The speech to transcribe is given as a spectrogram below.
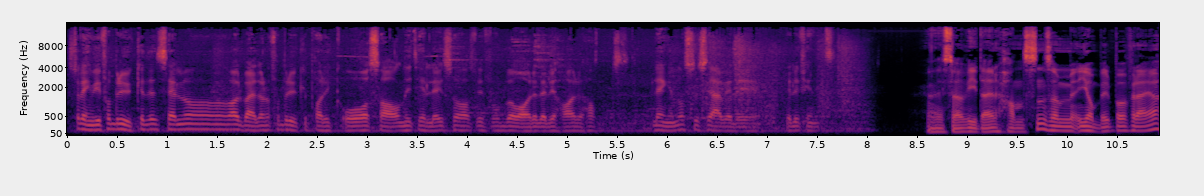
Så lenge vi får bruke det selv og arbeiderne får bruke park og salen i tillegg, så at vi får bevare det vi har hatt lenge nå, syns jeg er veldig, veldig fint. Det sa Vidar Hansen, som jobber på Freia.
